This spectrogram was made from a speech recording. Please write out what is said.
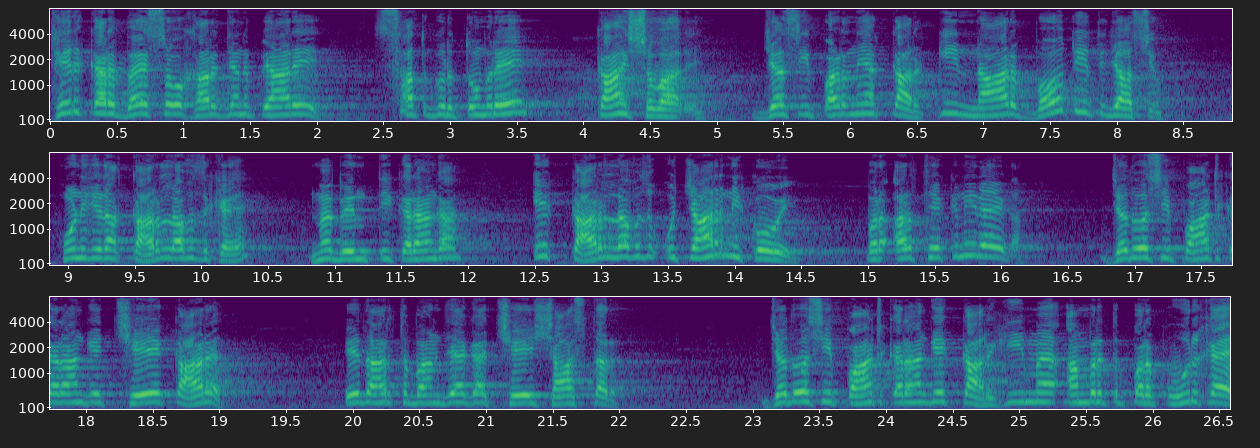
ਥਿਰ ਕਰ ਬੈਸੋ ਹਰ ਜਨ ਪਿਆਰੇ ਸਤਿਗੁਰ ਤੁਮਰੇ ਕਾਹ ਸ਼ਵਾਰੇ ਜੇ ਅਸੀਂ ਪੜ੍ਹਨੇ ਆ ਘਰ ਕੀ ਨਾਰ ਬਹੁਤ ਹੀ ਤਜਾਸਿਓ ਹੁਣ ਜਿਹੜਾ ਘਰ ਲਫ਼ਜ਼ ਹੈ ਮੈਂ ਬੇਨਤੀ ਕਰਾਂਗਾ, ਇਹ ਘਰ ਲਫ਼ਜ਼ ਉਚਾਰਨ ਹੀ ਕੋਵੇ, ਪਰ ਅਰਥ ਇੱਕ ਨਹੀਂ ਰਹੇਗਾ। ਜਦੋਂ ਅਸੀਂ ਪਾਠ ਕਰਾਂਗੇ 6 ਘਰ, ਇਹਦਾ ਅਰਥ ਬਣ ਜਾਏਗਾ 6 ਸ਼ਾਸਤਰ। ਜਦੋਂ ਅਸੀਂ ਪਾਠ ਕਰਾਂਗੇ ਘਰ ਕੀ ਮੈਂ ਅੰਮ੍ਰਿਤ ਭਰਪੂਰ ਹੈ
